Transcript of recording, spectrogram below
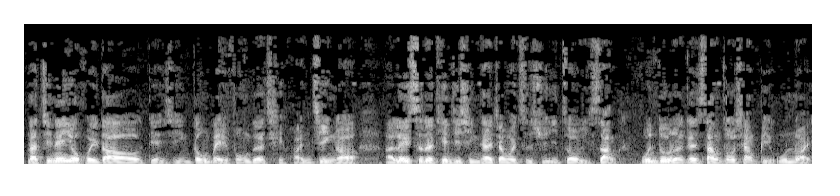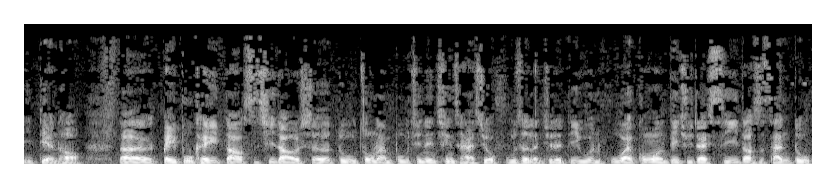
那今天又回到典型东北风的环境哦，啊，类似的天气形态将会持续一周以上。温度呢跟上周相比温暖一点哦。那北部可以到十七到二十二度，中南部今天清晨还是有辐射冷却的低温，户外空旷地区在十一到十三度，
